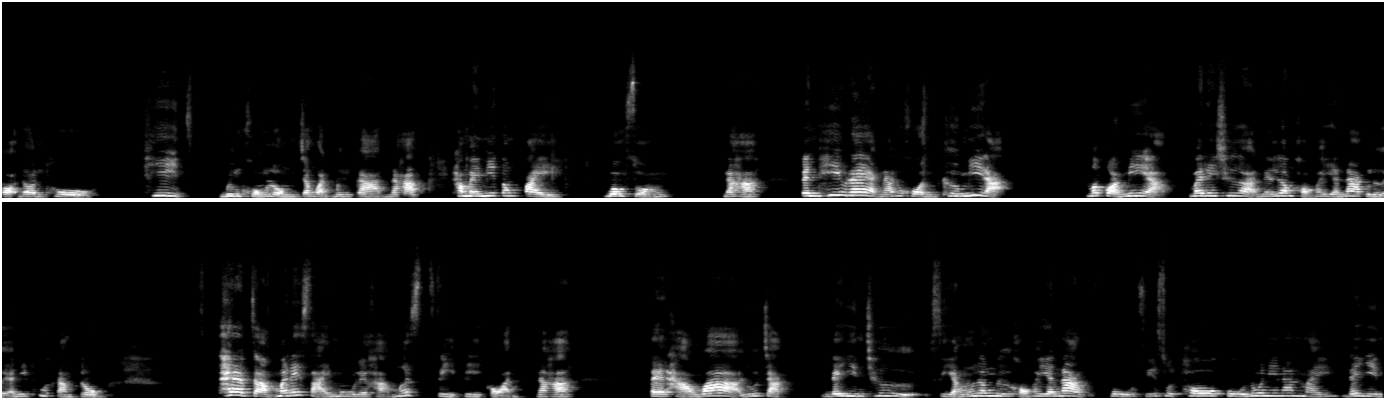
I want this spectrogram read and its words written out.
เกาะดอนโพที่บึงโขงหลงจังหวัดบึงกาฬนะคะทำไมมี่ต้องไปบวงสรวงนะคะ เป็นที่แรกนะทุกคนคือมี่อะเมื่อก่อนมี่อะไม่ได้เชื่อในเรื่องของพญานาคเลย อันนี้พูดตามตรง แทบจะไม่ได้สายมูเลยค่ะ เมื่อสี่ปีก่อนนะคะ แต่ถามว่ารู้จักได้ยินชื่อเสียงเรื่องลือของพญานาค ปู่ศรีสุดโธปู่นู่นนี่นั่นไหมได้ยิน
